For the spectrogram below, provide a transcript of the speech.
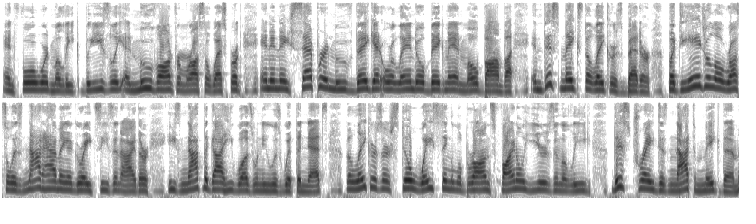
and forward Malik Beasley and move on from Russell Westbrook. And in a separate separate move, they get Orlando big man Mo Bamba, and this makes the Lakers better. But D'Angelo Russell is not having a great season either. He's not the guy he was when he was with the Nets. The Lakers are still wasting LeBron's final years in the league. This trade does not make them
